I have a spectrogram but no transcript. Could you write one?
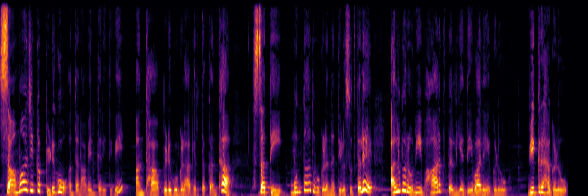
ಸಾಮಾಜಿಕ ಪಿಡುಗು ಅಂತ ನಾವೇನು ಕರಿತೀವಿ? ಅಂಥ ಪಿಡುಗುಗಳಾಗಿರ್ತಕ್ಕಂಥ ಸತಿ ಮುಂತಾದವುಗಳನ್ನು ತಿಳಿಸುತ್ತಲೇ ಅಲ್ಬರೂನಿ ಭಾರತದಲ್ಲಿಯ ದೇವಾಲಯಗಳು, ವಿಗ್ರಹಗಳು,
